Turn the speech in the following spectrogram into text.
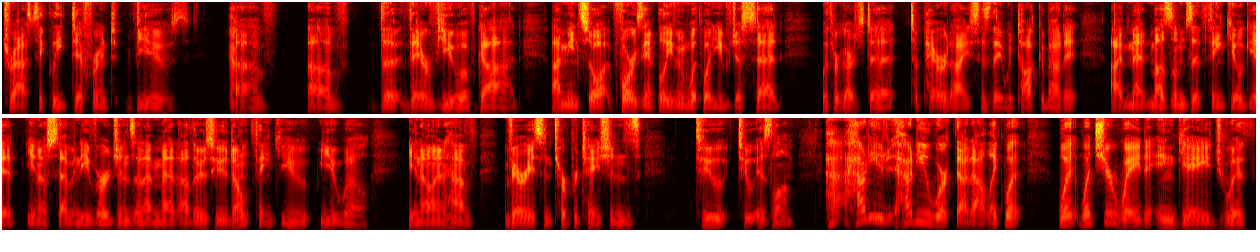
drastically different views yeah. of of the their view of God. I mean, so for example, even with what you've just said with regards to to paradise, as they would talk about it, I've met Muslims that think you'll get you know seventy virgins, and I've met others who don't think you you will, you know, and have various interpretations to to Islam. How, how do you how do you work that out? Like what what what's your way to engage with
